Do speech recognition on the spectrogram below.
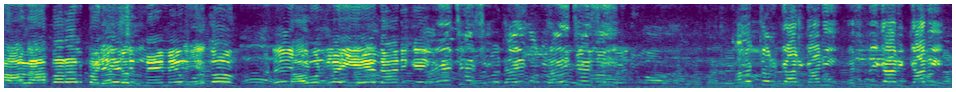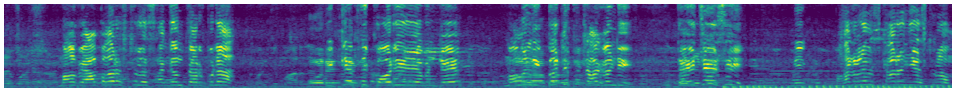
మా వ్యాపారాలు పనిచేసి మేమే ఊరుకోం. టౌన్లో ఏ దానికి దయచేసి దయ- దయచేసి కలెక్టర్ గారికి కానీ ఎస్పీ గారికి కానీ మా వ్యాపారస్తుల సంఘం తరపున విజ్ఞప్తి కోరి ఏమంటే మమ్మల్ని ఇబ్బంది పెట్టకండి. దయచేసి మీకు పాద నమస్కారం చేస్తున్నాం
